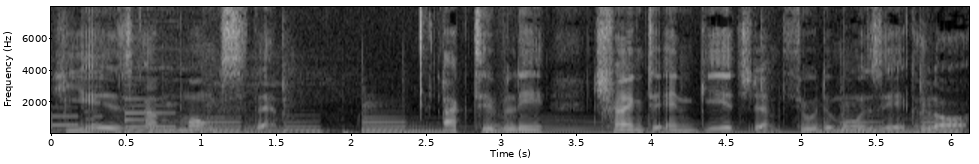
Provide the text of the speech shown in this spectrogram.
He is amongst them, actively trying to engage them through the Mosaic law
